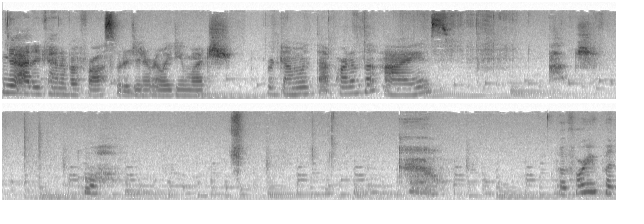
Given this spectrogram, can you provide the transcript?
Yeah, added kind of a frost, but it didn't really do much. We're done with that part of the eyes. Ouch. Whoa. Ow. Before you put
